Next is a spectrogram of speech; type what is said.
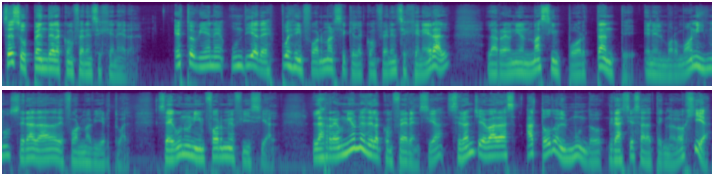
se suspende la conferencia general. Esto viene un día después de informarse que la conferencia general, la reunión más importante en el mormonismo, será dada de forma virtual, según un informe oficial. Las reuniones de la conferencia serán llevadas a todo el mundo gracias a la tecnología.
